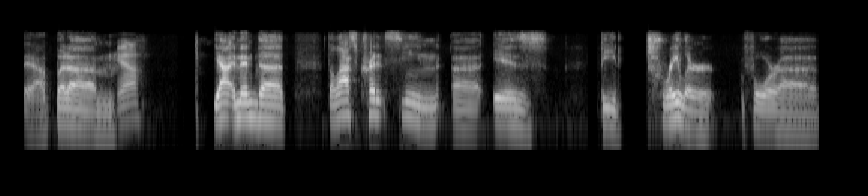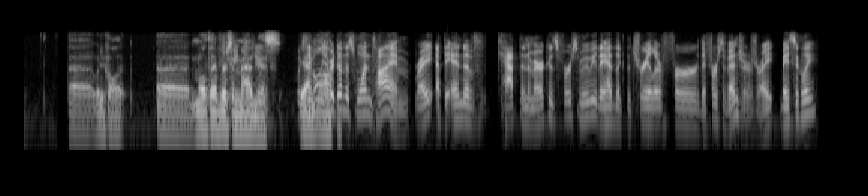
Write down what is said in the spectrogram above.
yeah, but um Yeah. Yeah, and then the the last credit scene uh is the trailer for uh uh what do you call it? Uh Multiverse and Madness. Which yeah, they've only ever done this one time, right? At the end of Captain America's first movie, they had like the trailer for the first Avengers, right? Basically.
